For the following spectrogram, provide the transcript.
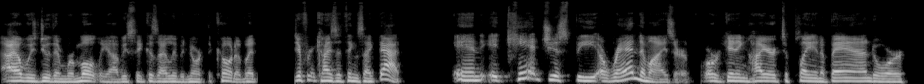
I always do them remotely, obviously, because I live in North Dakota, but different kinds of things like that. And it can't just be a randomizer or getting hired to play in a band or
